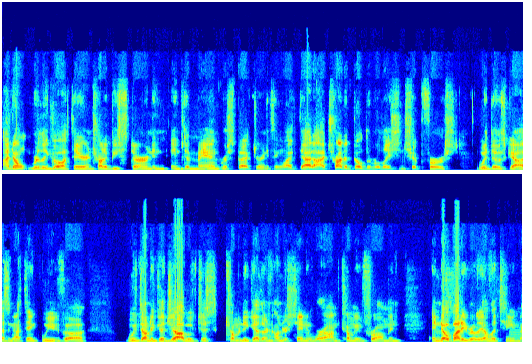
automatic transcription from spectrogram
I don't really go out there and try to be stern and, and demand respect or anything like that. I try to build the relationship first with those guys, and I think we've uh, we've done a good job of just coming together and understanding where I'm coming from, and and nobody really on the team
